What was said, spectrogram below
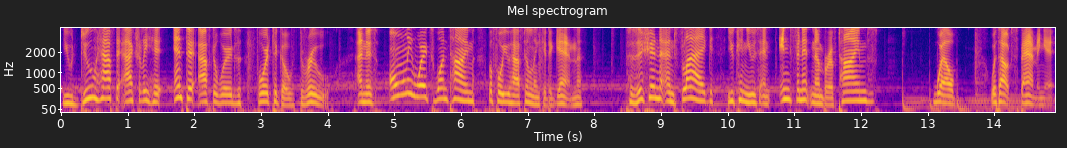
You do have to actually hit enter afterwards for it to go through, and this only works one time before you have to link it again. Position and flag you can use an infinite number of times, well, without spamming it.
